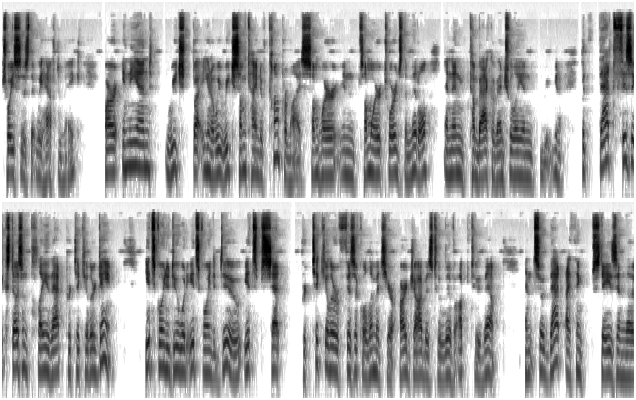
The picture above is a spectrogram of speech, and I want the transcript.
choices that we have to make are, in the end, reached by you know we reach some kind of compromise somewhere in somewhere towards the middle and then come back eventually and you know but that physics doesn't play that particular game. It's going to do what it's going to do. It's set particular physical limits here. Our job is to live up to them. And so that i think stays in the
